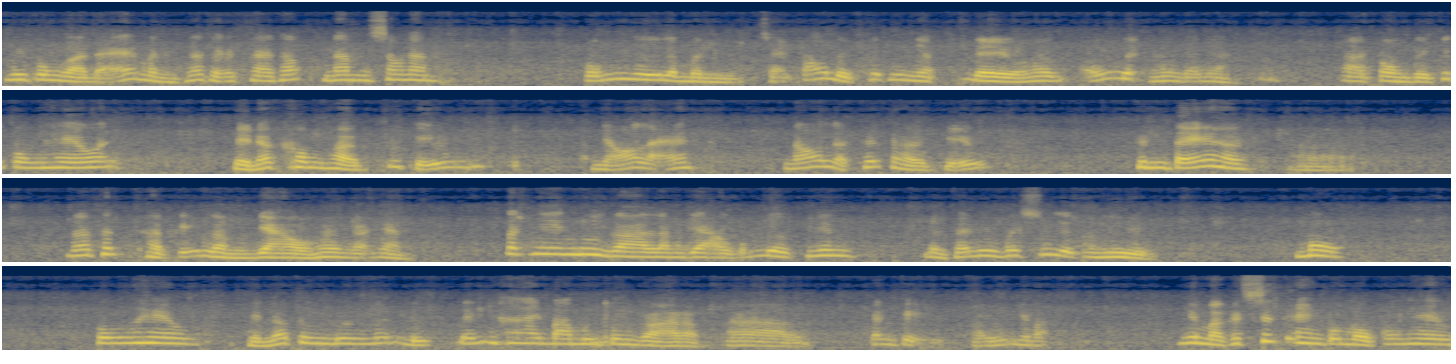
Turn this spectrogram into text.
Như con gà đẻ mình có thể khai thác 5 6 năm cũng như là mình sẽ có được cái thu nhập đều hơn ổn định hơn cả nhà. À, còn về cái con heo ấy thì nó không hợp cái kiểu nhỏ lẻ. Nó là thích hợp kiểu kinh tế hơn. À, nó thích hợp kiểu làm giàu hơn cả nhà. Tất nhiên nuôi gà làm giàu cũng được nhưng mình phải nuôi với số lượng nhiều. Một con heo thì nó tương đương với được đến hai ba mươi con gà rồi. À, các anh chị phải như vậy. Nhưng mà cái sức ăn của một con heo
